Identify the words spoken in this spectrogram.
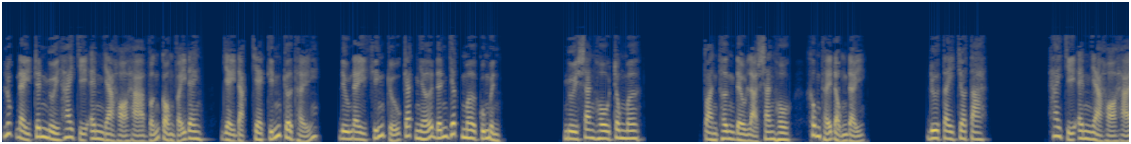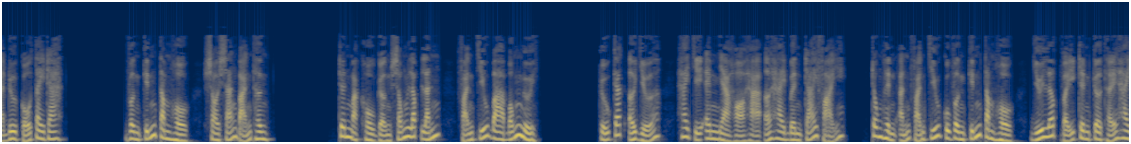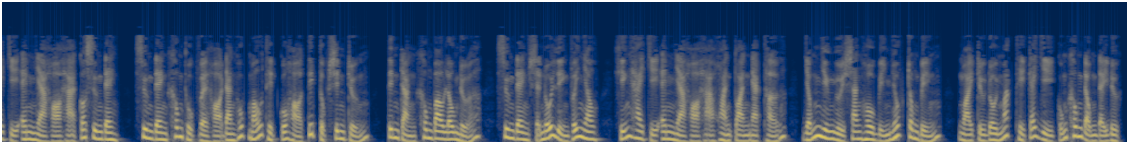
Lúc này trên người hai chị em nhà họ Hạ vẫn còn vẫy đen, dày đặc che kín cơ thể, điều này khiến cửu cát nhớ đến giấc mơ của mình. Người sang hô trong mơ. Toàn thân đều là sang hô, không thể động đậy. Đưa tay cho ta. Hai chị em nhà họ Hạ đưa cổ tay ra. Vân kính tâm hồ, soi sáng bản thân. Trên mặt hồ gợn sóng lấp lánh, phản chiếu ba bóng người. Cửu cát ở giữa, hai chị em nhà họ Hạ ở hai bên trái phải. Trong hình ảnh phản chiếu của vân kính tâm hồ, dưới lớp vẫy trên cơ thể hai chị em nhà họ Hạ có xương đen, xương đen không thuộc về họ đang hút máu thịt của họ tiếp tục sinh trưởng, tin rằng không bao lâu nữa, xương đen sẽ nối liền với nhau, khiến hai chị em nhà họ Hạ hoàn toàn ngạt thở, giống như người sang hô bị nhốt trong biển, ngoại trừ đôi mắt thì cái gì cũng không động đậy được.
